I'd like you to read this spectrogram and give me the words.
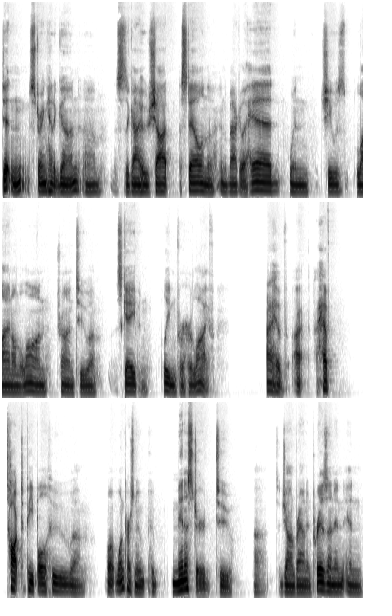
didn't. String had a gun. Um, this is a guy who shot Estelle in the in the back of the head when she was lying on the lawn trying to uh, escape and pleading for her life. I have I, I have talked to people who um, well one person who, who ministered to uh, to John Brown in prison and and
